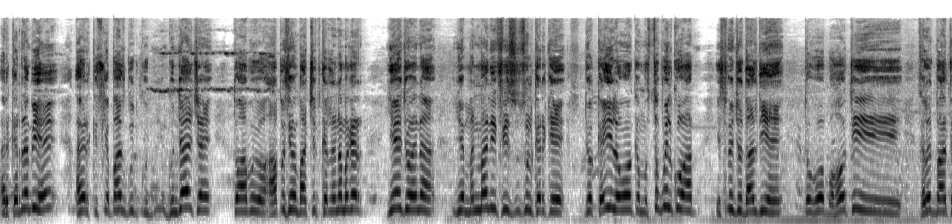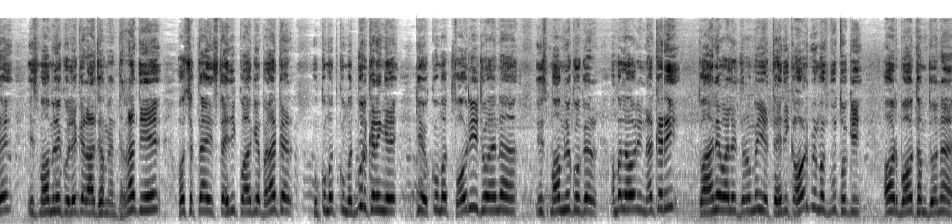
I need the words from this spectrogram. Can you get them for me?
अगर करना भी है, अगर किसके पास गुंजाइश है तो आप आपस में बातचीत कर लेना। मगर ये जो है ना, ये मनमानी फ़ीस वसूल करके जो कई लोगों का मुस्तबिल को आप इसमें जो डाल दिए हैं तो वो बहुत ही गलत बात है। इस मामले को लेकर आज हमें धरना दिए हैं। सकता है इस तहरीक को आगे बढ़ाकर हुकूमत को मजबूर करेंगे कि हुकूमत फौरी जो है ना, इस मामले को अगर अमल आवरी ना करी तो आने वाले दिनों में ये तहरीक और भी मज़बूत होगी और बहुत हम जो है ना,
